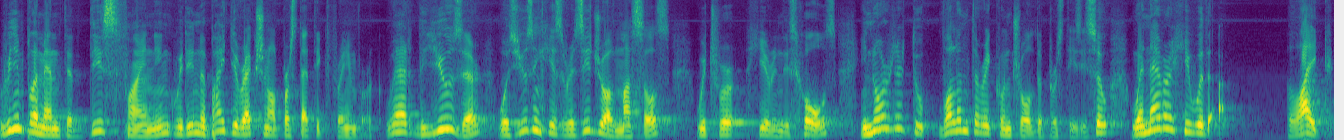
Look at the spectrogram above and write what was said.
We implemented this finding within a bidirectional prosthetic framework, where the user was using his residual muscles, which were here in these holes, in order to voluntarily control the prosthesis. So whenever he would uh, like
